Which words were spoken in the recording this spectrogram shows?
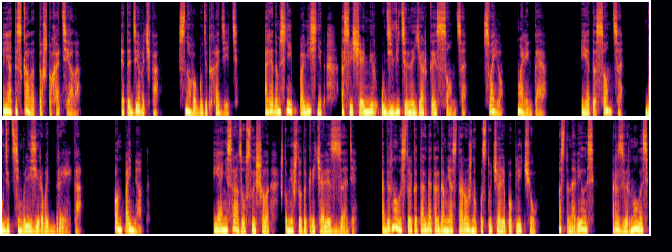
Я отыскала то, что хотела. Эта девочка снова будет ходить, а рядом с ней повиснет, освещая мир удивительно яркое солнце, свое, маленькое. И это солнце будет символизировать Дрейка. Он поймет. Я не сразу услышала, что мне что-то кричали сзади. Обернулась только тогда, когда мне осторожно постучали по плечу. Остановилась, развернулась,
